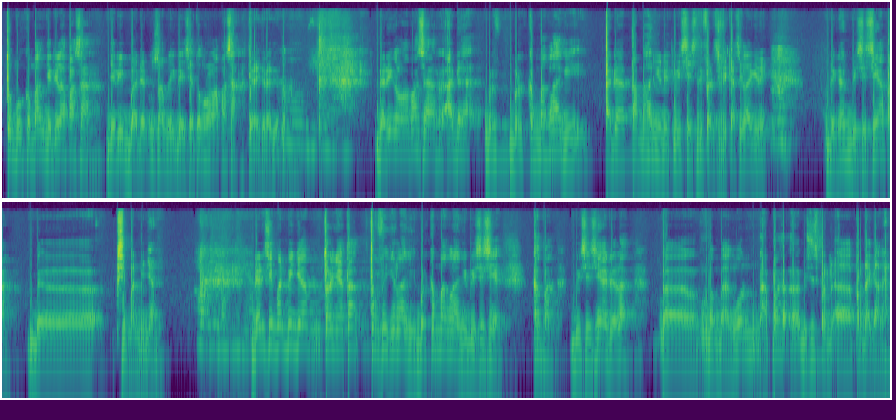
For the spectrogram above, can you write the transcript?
tumbuh kembang jadilah pasar. Jadi badan usaha milik desa itu ngelola pasar kira-kira gitu Oh gitu ya. dari ngelola pasar ada ber- berkembang lagi ada tambahan unit bisnis diversifikasi lagi nih dengan bisnisnya apa Be- simpan pinjam Oh simpan pinjam. dari simpan pinjam ternyata terpikir lagi berkembang lagi bisnisnya apa bisnisnya adalah eh, membangun apa eh, bisnis per- eh, perdagangan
